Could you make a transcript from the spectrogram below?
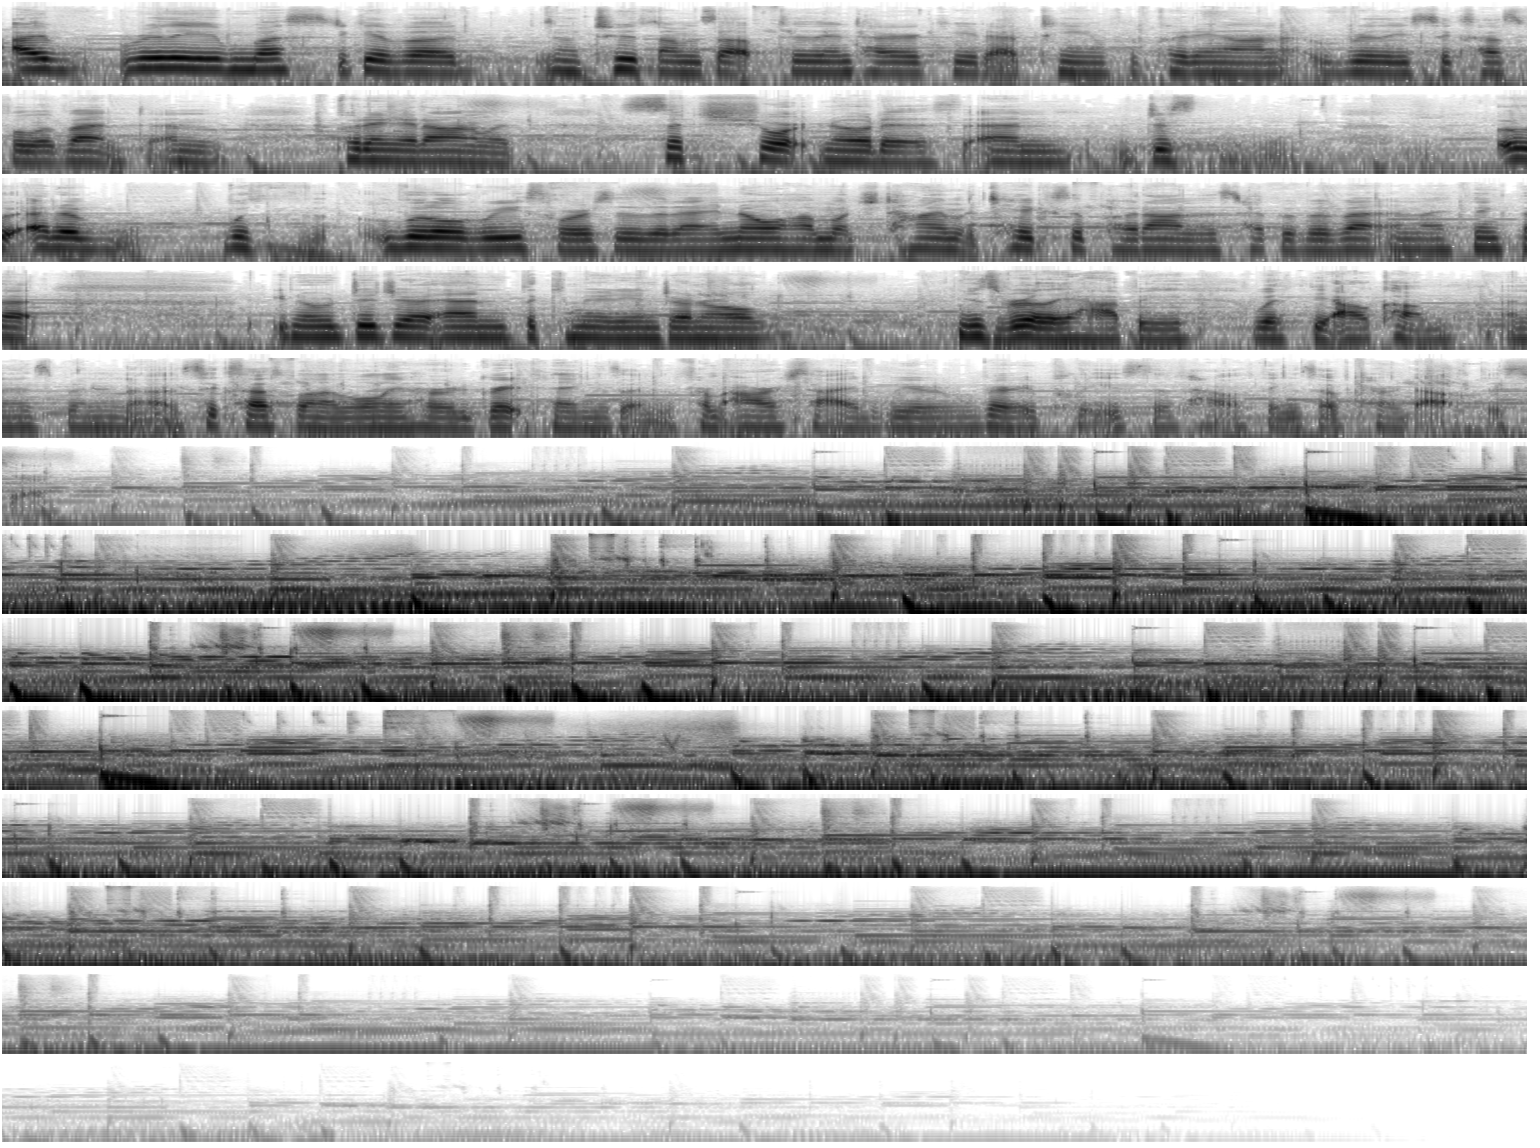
I really must give a you know, two thumbs up to the entire KDAB team for putting on a really successful event and putting it on with such short notice and just at a with little resources that I know how much time it takes to put on this type of event. And I think that you know Digia and the community in general is really happy with the outcome and it's been uh, successful. And I've only heard great things. And from our side we are very pleased of how things have turned out this year.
